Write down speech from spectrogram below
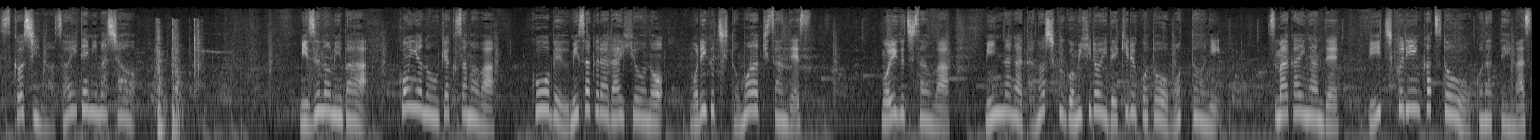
少し覗いてみましょう水飲みバー今夜のお客様は神戸海桜代表の森口智明さんです。森口さんはみんなが楽しくゴミ拾いできることをモットーに須磨海岸でビーチクリーン活動を行っています。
